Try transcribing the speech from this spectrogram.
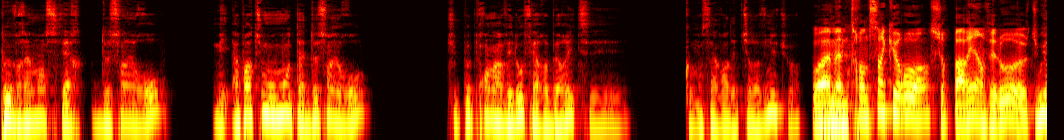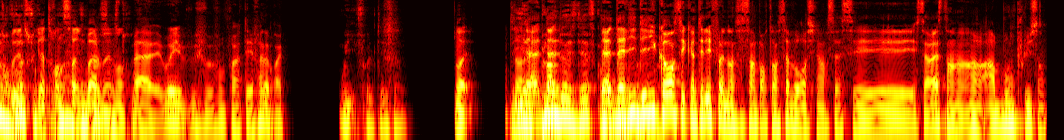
peut vraiment se faire 200 euros, mais à partir du moment où t'as 200 euros, tu peux prendre un vélo, faire Uber Eats et commencer à avoir des petits revenus, tu vois. Ouais, même 35 euros hein. sur Paris, un vélo, euh, tu Oui, peux trouver vrai, des trucs à sur Paris, 35 un balles même. hein. Bah oui, il faut, faut faire un téléphone après. Oui, il faut le téléphone. Ouais. Il y a Da- plein da- de SDF Dali, téléphone, Dali commence avec un téléphone, hein, ça c'est important à savoir aussi. hein, Ça, c'est, ça reste un, un- un bon plus. hein.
